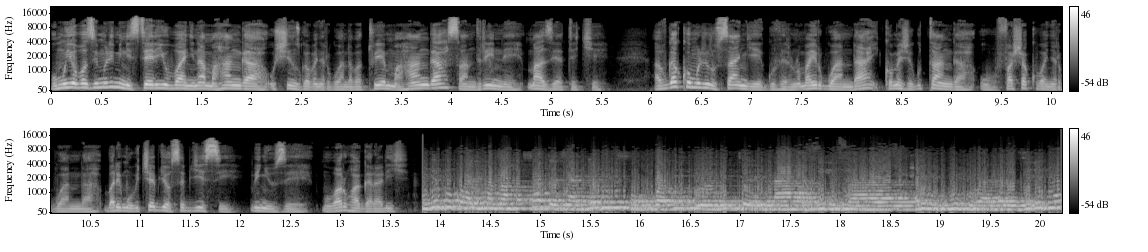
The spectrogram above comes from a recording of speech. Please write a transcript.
Umuyobozi muri minisiteri y'ububanyi n'amahanga ushinzwe abanyarwanda batuye mu mahanga sandrine mazi yateke avuga ko muri rusange guverinoma y'u rwanda ikomeje gutanga ubufasha ku banyarwanda bari mu bice byose by'isi binyuze mu baruhagarariye. Ibyo kuko hari nka za ambasade zagiye zifungwa bitewe n'amabwiriza ari mu bihugu zirimo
